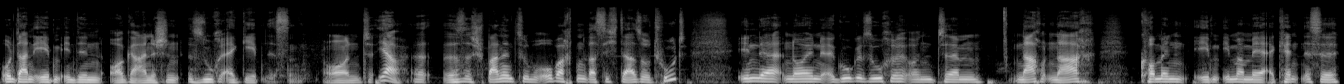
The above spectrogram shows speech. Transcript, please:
und dann eben in den organischen Suchergebnissen. Und ja, äh, das ist spannend zu beobachten, was sich da so tut in der neuen Google-Suche und ähm, nach und nach kommen eben immer mehr Erkenntnisse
